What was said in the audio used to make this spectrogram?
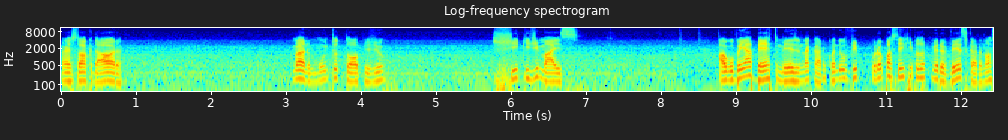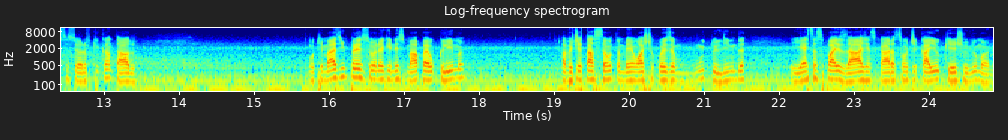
Olha só que da hora. Mano, muito top, viu? Chique demais. Algo bem aberto mesmo, né, cara? Quando eu vi, quando eu passei aqui pela primeira vez, cara, nossa senhora, eu fiquei encantado. O que mais me impressiona aqui nesse mapa é o clima. A vegetação também, eu acho coisa muito linda. E essas paisagens, cara, são de cair o queixo, viu, mano?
